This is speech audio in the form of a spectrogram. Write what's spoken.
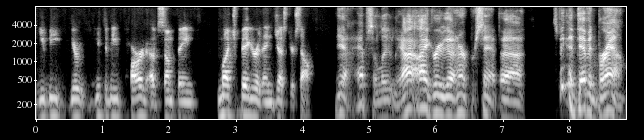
you be you get to be part of something much bigger than just yourself. Yeah, absolutely. I, I agree with that 100. Uh, percent Speaking of Devin Brown,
